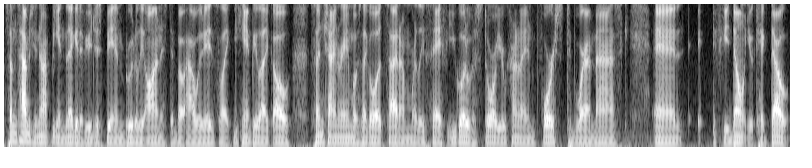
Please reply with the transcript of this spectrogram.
sometimes you're not being negative. You're just being brutally honest about how it is. Like you can't be like, oh, sunshine, rainbows. I go outside, oh, I'm really safe. You go to a store, you're kind of enforced to wear a mask, and if you don't, you're kicked out.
